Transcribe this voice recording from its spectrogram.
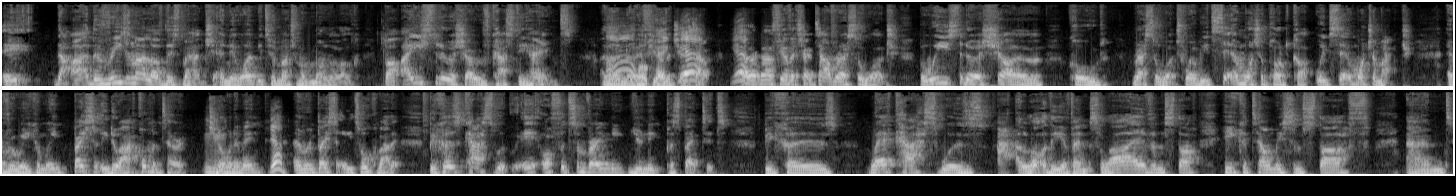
it, the, uh, the reason I love this match, and it won't be too much of a monologue, but I used to do a show with Cassidy Haynes. I don't Oh, know if you okay. ever checked Yeah, out. yeah. I don't know if you ever checked out Wrestle Watch, but we used to do a show called Wrestle Watch where we'd sit and watch a podcast. We'd sit and watch a match every week, and we basically do our commentary. Do you know what I mean? Mm-hmm. Yeah. And we basically talk about it because Cass it offered some very unique perspectives because where Cass was at a lot of the events live and stuff, he could tell me some stuff and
